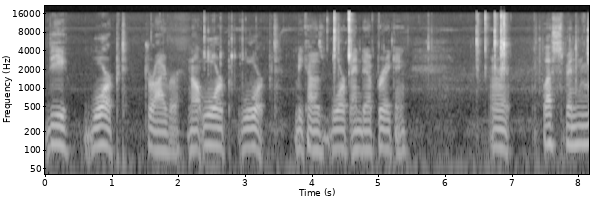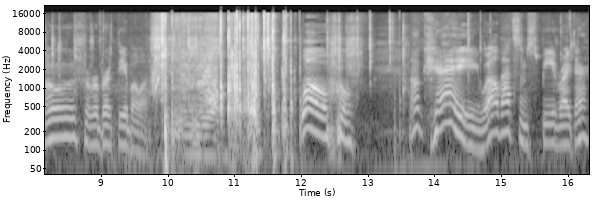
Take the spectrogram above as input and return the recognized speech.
the warped driver, not warp, warped, because warp ended up breaking. Alright, left spin mode for Rebirth Diabolos. Whoa! Okay, well that's some speed right there.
